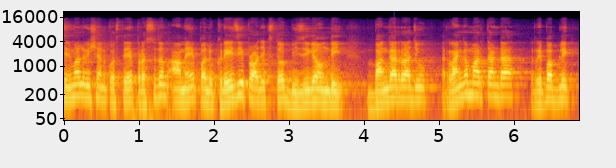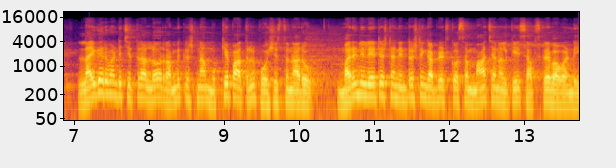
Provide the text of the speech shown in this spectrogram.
సినిమాల విషయానికి వస్తే ప్రస్తుతం ఆమె పలు క్రేజీ ప్రాజెక్ట్స్తో బిజీగా ఉంది. బంగారాజు రంగమార్తాండ రిపబ్లిక్ లైగర్ వంటి చిత్రాల్లో రమ్యకృష్ణ ముఖ్య పాత్రలు పోషిస్తున్నారు. మరిన్ని లేటెస్ట్ అండ్ ఇంట్రెస్టింగ్ అప్డేట్స్ కోసం మా ఛానల్కి సబ్స్క్రైబ్ అవ్వండి.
